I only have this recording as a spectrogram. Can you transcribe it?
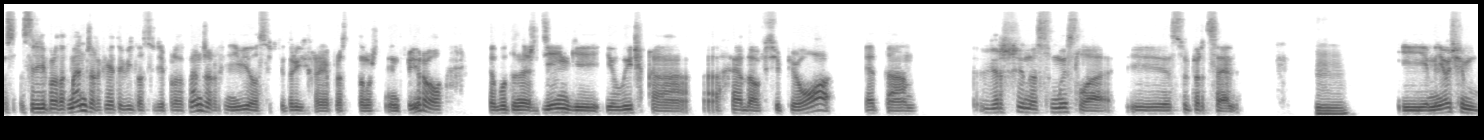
среди продукт менеджеров я это видел среди продукт менеджеров я не видел среди других ролей, просто потому что не интервьюировал, как будто, знаешь, деньги и лычка э, head of CPO — это вершина смысла и суперцель. Mm-hmm. И мне очень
